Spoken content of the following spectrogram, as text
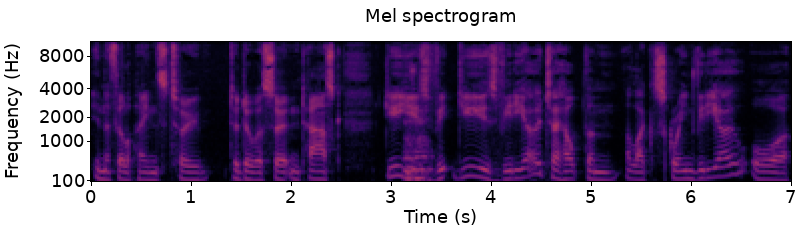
in the Philippines to, to do a certain task, do you mm-hmm. use vi- do you use video to help them, like screen video, or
